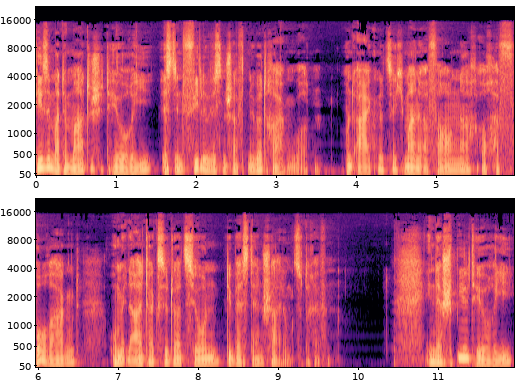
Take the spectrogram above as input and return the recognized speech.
Diese mathematische Theorie ist in viele Wissenschaften übertragen worden und eignet sich meiner Erfahrung nach auch hervorragend, um in Alltagssituationen die beste Entscheidung zu treffen. In der Spieltheorie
